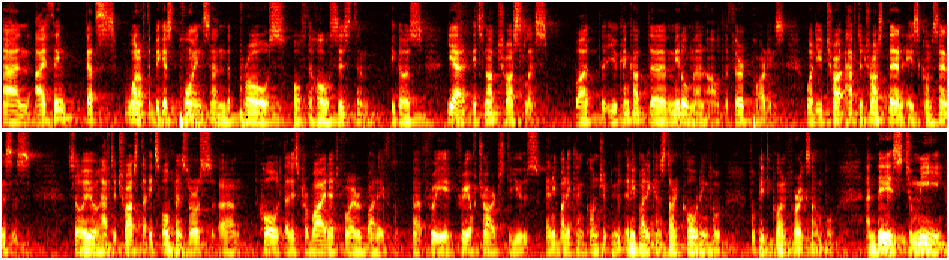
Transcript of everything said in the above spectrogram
And I think that's one of the biggest points and the pros of the whole system because yeah, it's not trustless, but you can cut the middleman out, the third parties. What you have to trust then is consensus. So you have to trust that it's open source um, code that is provided for everybody uh, free, free of charge to use. Anybody can contribute, anybody can start coding for, for Bitcoin, for example. And this, to me,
